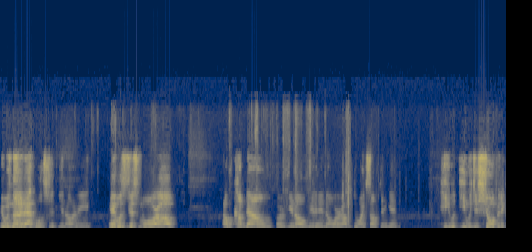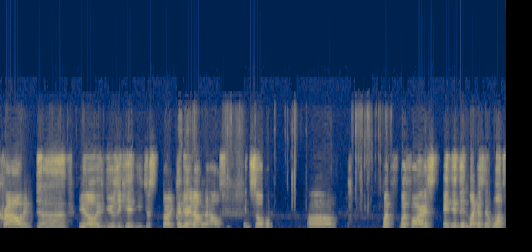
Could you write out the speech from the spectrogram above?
It was none of that bullshit. You know what I mean? Yeah. It was just more of I would come down, or you know, get in, or I'm doing something, and he would he would just show up in the crowd, and uh, you know, his music hit, and he just started clearing out the house. And so, um, but but far as and, and then like I said, once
